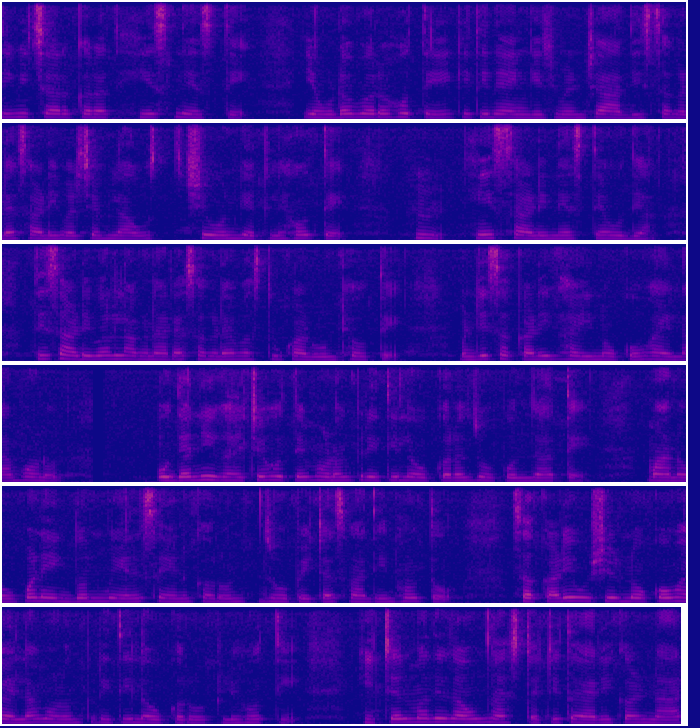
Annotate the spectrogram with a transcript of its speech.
ती विचार करत हीच नेसते. एवढं बरं होते की तिने एंगेजमेंटच्या आधीच सगळ्या साडीवरचे ब्लाऊज शिवून घेतले होते. हीच साडी नेसते उद्या. ती साडीवर लागणाऱ्या सगळ्या वस्तू काढून ठेवते. म्हणजे सकाळी घाई नको व्हायला म्हणून. उद्या निघायचे होते म्हणून प्रीती लवकरच झोपून जाते. मानव पण एक दोन मेल सेंड करून झोपेच्या स्वाधीन होतो. सकाळी उशीर नको व्हायला म्हणून प्रीती लवकर उठली होती. किचनमध्ये जाऊन नाश्त्याची तयारी करणार.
